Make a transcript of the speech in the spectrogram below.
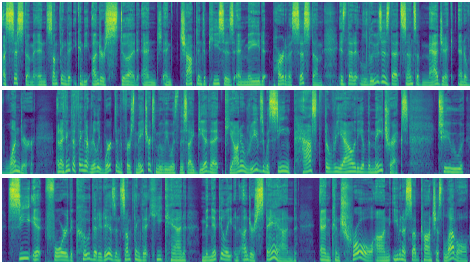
a system and something that can be understood and and chopped into pieces and made part of a system is that it loses that sense of magic and of wonder. And I think the thing that really worked in the first Matrix movie was this idea that Keanu Reeves was seeing past the reality of the Matrix to see it for the code that it is and something that he can manipulate and understand and control on even a subconscious level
